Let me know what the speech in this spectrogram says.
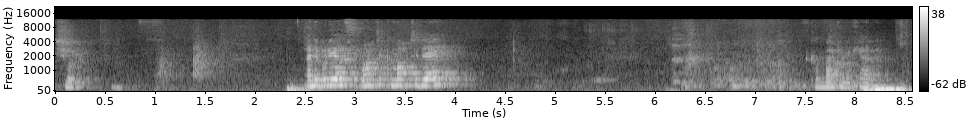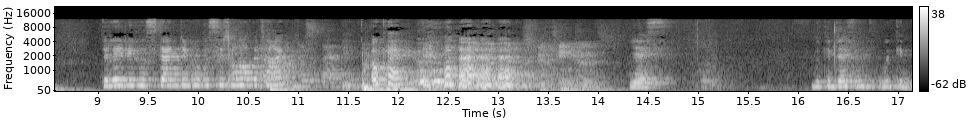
Sure. Anybody else want to come up today? Come back if you can. The lady who's standing, who was sitting all the time? Okay. 15 minutes. Yes. We can definitely, we can,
